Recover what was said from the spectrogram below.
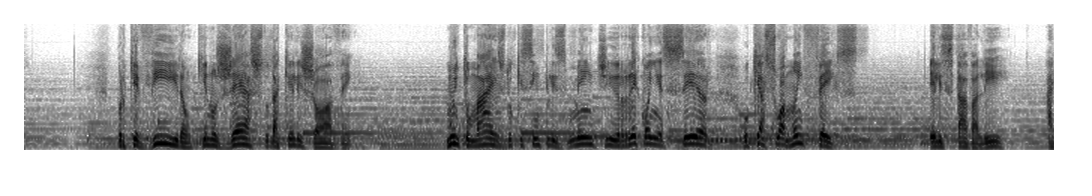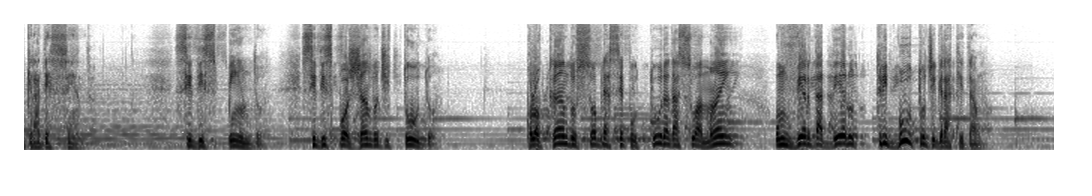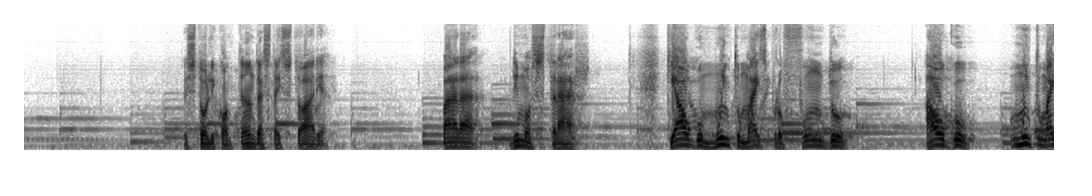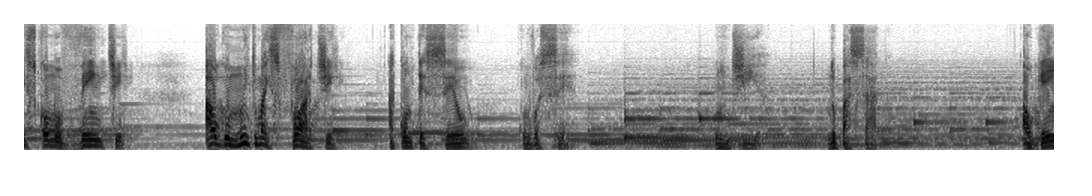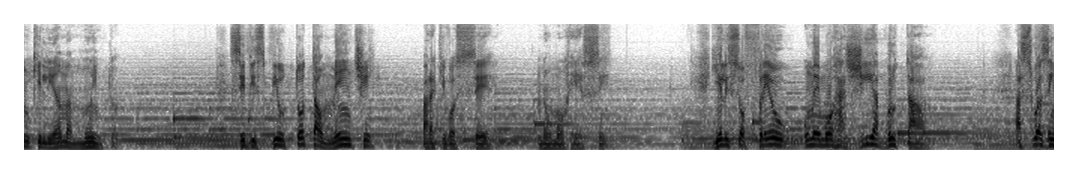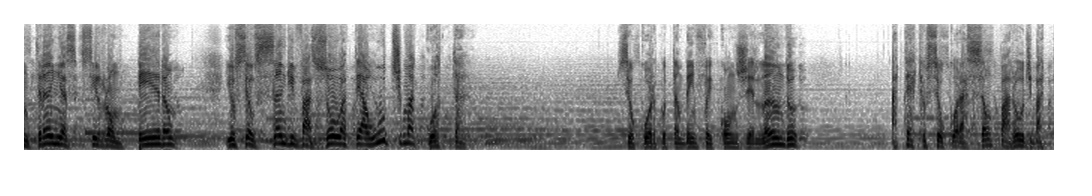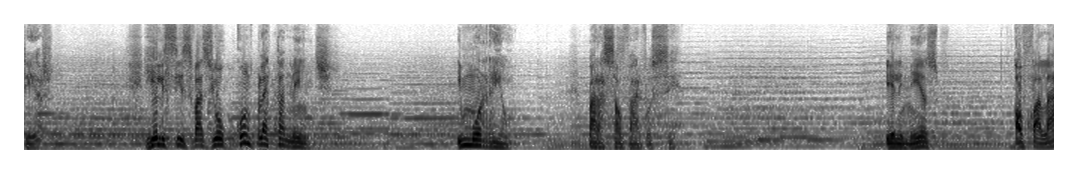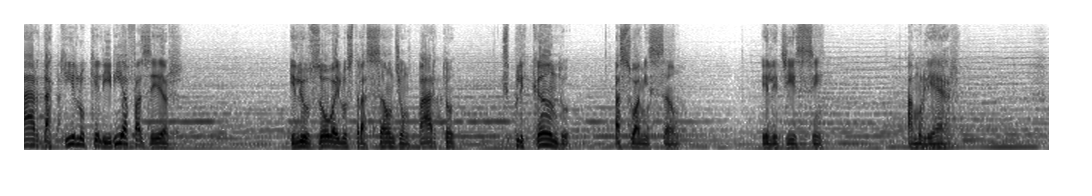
porque viram que no gesto daquele jovem, muito mais do que simplesmente reconhecer o que a sua mãe fez, ele estava ali agradecendo, se despindo, se despojando de tudo, colocando sobre a sepultura da sua mãe um verdadeiro tributo de gratidão. Estou lhe contando esta história para lhe mostrar que algo muito mais profundo, algo muito mais comovente, algo muito mais forte aconteceu com você. Um dia, no passado, alguém que lhe ama muito, se despiu totalmente para que você não morresse. e ele sofreu uma hemorragia brutal. As suas entranhas se romperam e o seu sangue vazou até a última gota. Seu corpo também foi congelando até que o seu coração parou de bater. E ele se esvaziou completamente e morreu para salvar você. Ele mesmo, ao falar daquilo que ele iria fazer, ele usou a ilustração de um parto, explicando a sua missão. Ele disse: A mulher,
